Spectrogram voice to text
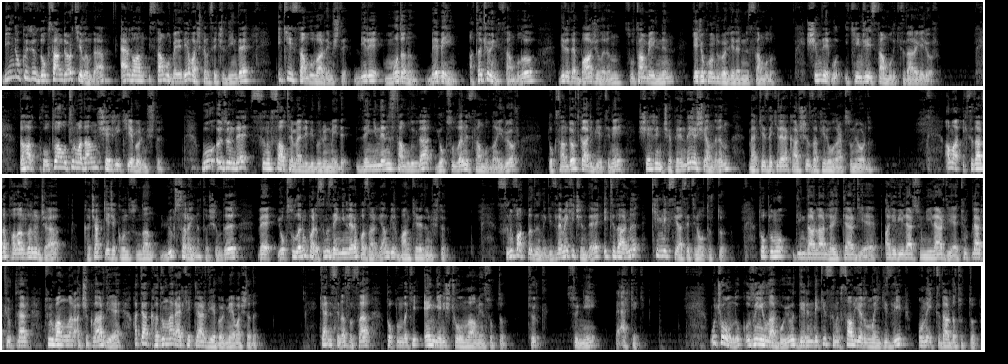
1994 yılında Erdoğan İstanbul Belediye Başkanı seçildiğinde iki İstanbul var demişti. Biri Moda'nın, Bebeğin, Ataköy'ün İstanbul'u, biri de Bağcılar'ın, Sultanbeyli'nin, Gecekondu bölgelerinin İstanbul'u. Şimdi bu ikinci İstanbul iktidara geliyor. Daha koltuğa oturmadan şehri ikiye bölmüştü. Bu özünde sınıfsal temelli bir bölünmeydi. Zenginlerin İstanbul'uyla yoksulların İstanbul'unu ayırıyor. 94 galibiyetini şehrin çeperinde yaşayanların merkezdekilere karşı zaferi olarak sunuyordu. Ama iktidarda palazlanınca kaçak gece konusundan lüks sarayına taşındı ve yoksulların parasını zenginlere pazarlayan bir bankere dönüştü. Sınıf atladığını gizlemek için de iktidarını kimlik siyasetine oturttu. Toplumu dindarlar, laikler diye, Aleviler, Sünniler diye, Türkler, Kürtler, Türbanlılar, açıklar diye, hatta kadınlar, erkekler diye bölmeye başladı. Kendisi nasılsa toplumdaki en geniş çoğunluğa mensuptu. Türk, Sünni ve erkek. Bu çoğunluk uzun yıllar boyu derindeki sınıfsal yarılmayı gizleyip onu iktidarda tuttu.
